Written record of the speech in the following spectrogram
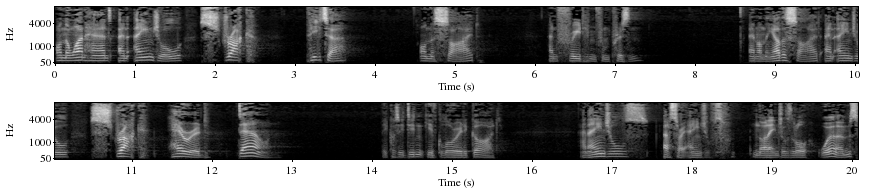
on the one hand, an angel struck Peter on the side and freed him from prison. And on the other side, an angel struck Herod down because he didn't give glory to God. And angels, uh, sorry, angels, not angels at all, worms,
